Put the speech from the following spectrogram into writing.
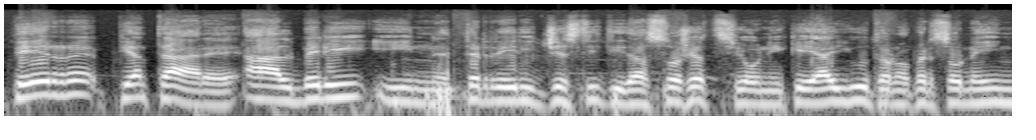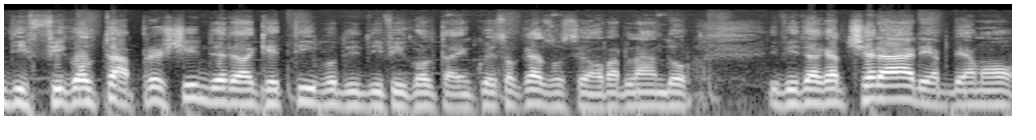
per piantare alberi in terreni gestiti da associazioni che aiutano persone in difficoltà, a prescindere da che tipo di difficoltà. In questo caso stiamo parlando di vita carceraria, abbiamo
